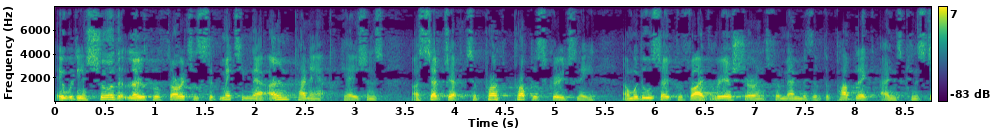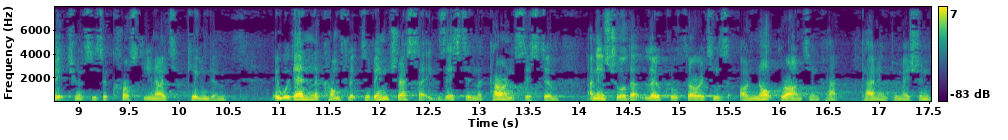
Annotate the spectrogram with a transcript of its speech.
It would ensure that local authorities submitting their own planning applications are subject to pro proper scrutiny and would also provide reassurance for members of the public and constituencies across the United Kingdom. It would end the conflict of interest that exists in the current system and ensure that local authorities are not granting planning permission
